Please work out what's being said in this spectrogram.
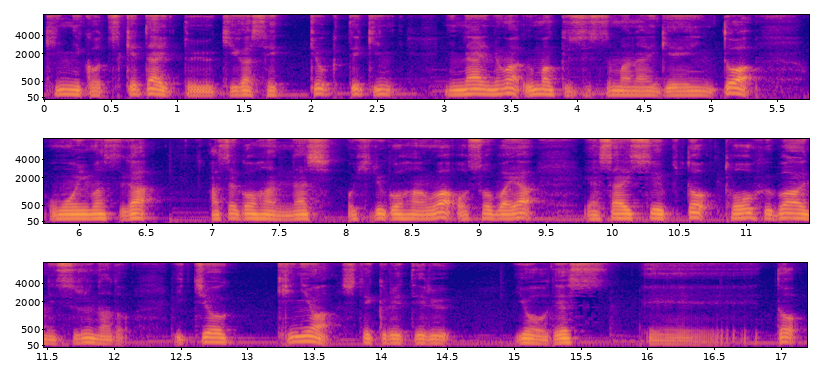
筋肉をつけたいという気が積極的にないのがうまく進まない原因とは思いますが、朝ごはんなし、お昼ご飯はお蕎麦や野菜スープと豆腐バーにするなど、一応気にはしてくれてるようです。えーと、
